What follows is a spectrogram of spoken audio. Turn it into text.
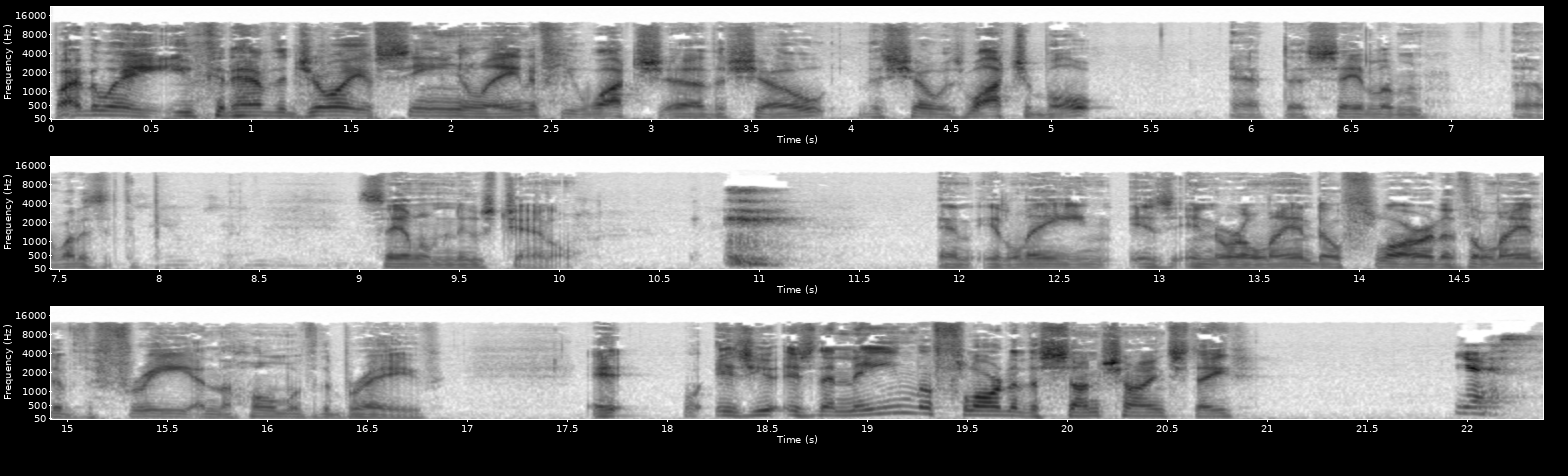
By the way, you could have the joy of seeing Elaine if you watch uh, the show. The show is watchable at the Salem, uh, what is it? The Salem News Channel. and Elaine is in Orlando, Florida, the land of the free and the home of the brave. It, is, you, is the name of Florida the Sunshine State? Yes.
